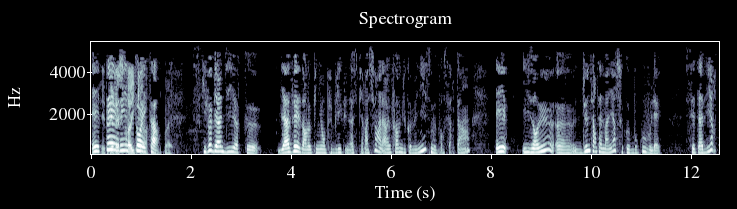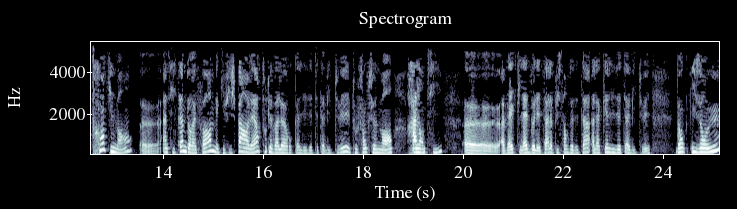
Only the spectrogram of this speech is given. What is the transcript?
et, et perestroïka. Qui veut bien dire qu'il y avait dans l'opinion publique une aspiration à la réforme du communisme pour certains, et ils ont eu, euh, d'une certaine manière, ce que beaucoup voulaient. C'est-à-dire tranquillement euh, un système de réforme, mais qui fiche pas en l'air toutes les valeurs auxquelles ils étaient habitués et tout le fonctionnement ralenti euh, avec l'aide de l'État, la puissance de l'État à laquelle ils étaient habitués. Donc ils ont eu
